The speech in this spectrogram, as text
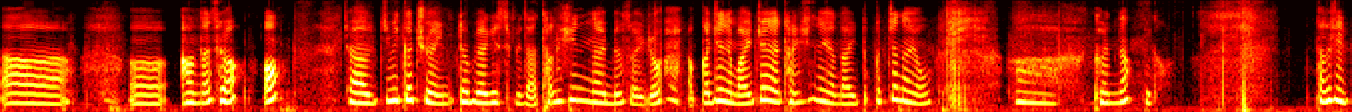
아, 어, 안 하세요? 어? 자, 피카츄와 인터뷰하겠습니다. 당신 살이죠? 아까 전에 말했잖아요. 당신이랑 나이 똑같잖아요. 아, 그랬나? 내가. 당신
